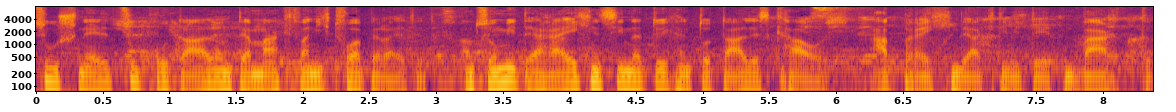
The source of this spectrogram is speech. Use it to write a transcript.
zu schnell, zu brutal und der Markt war nicht vorbereitet. Und somit erreichen sie natürlich ein totales Chaos. Abbrechen der Aktivitäten, warten.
